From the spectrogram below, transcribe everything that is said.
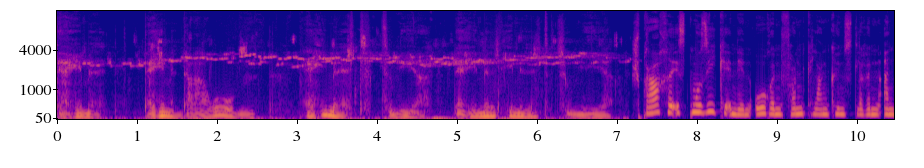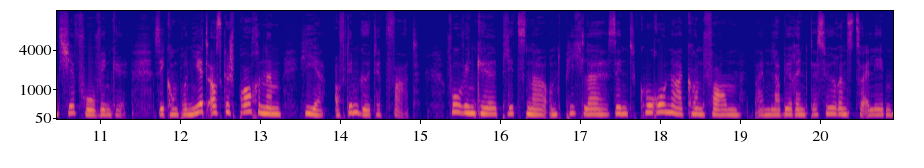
Der Himmel, der Himmel da oben, er himmelt zu mir, der Himmel himmelt zu mir. Sprache ist Musik in den Ohren von Klangkünstlerin Antje Vohwinkel. Sie komponiert aus Gesprochenem hier auf dem Goethepfad. Vohwinkel, Plitzner und Pichler sind Corona-konform beim Labyrinth des Hörens zu erleben,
